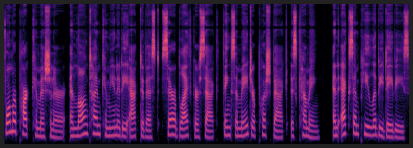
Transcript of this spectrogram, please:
Former park commissioner and longtime community activist Sarah Blyth thinks a major pushback is coming, and ex-MP Libby Davies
